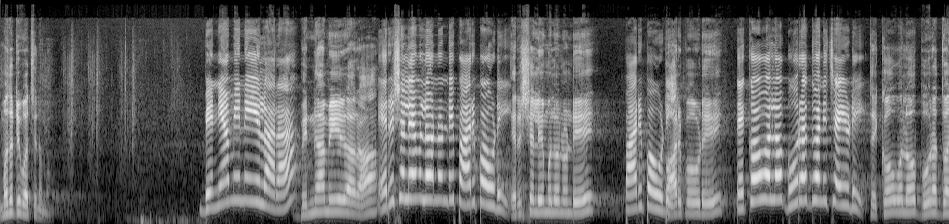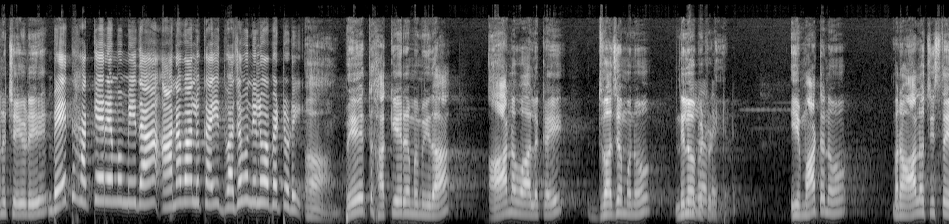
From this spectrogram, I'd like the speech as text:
మొదటి వచనము. బెన్యామీనీయులారా బెన్యామీలారా ఎరుషలేములో నుండి పారిపోవుడి. ఎరుషలేములో నుండి పారిపోవుడి. పారిపోవుడి. తెకోవలో బూరధ్వని చేయుడి. తెకోవలో బూరధ్వని చేయుడి. బేత్ హక్కేరెము మీద ఆనవాలుకై ధ్వజము నిలువబెట్టుడి. బేత్ హకేరము మీద ఆనవాళ్ళకై ధ్వజమును నిలువబెట్టుడి. ఈ మాటను మనం ఆలోచిస్తే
